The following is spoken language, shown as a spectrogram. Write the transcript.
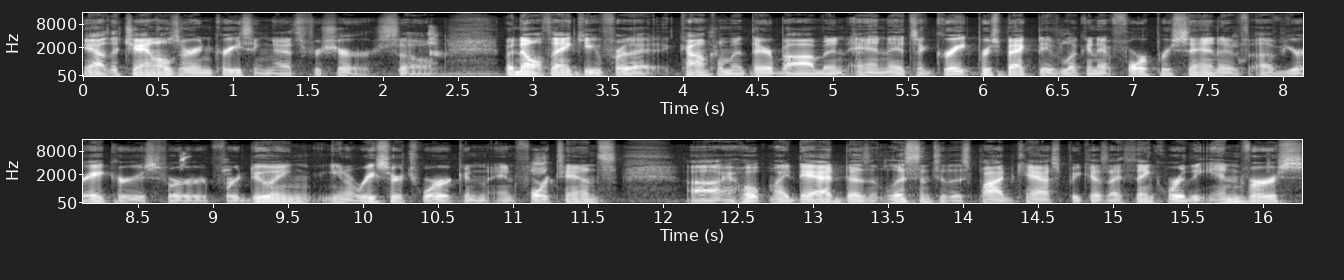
Yeah, the channels are increasing. That's for sure. So, but no, thank you for that compliment there, Bob. And and it's a great perspective looking at four percent of, of your acres for for doing you know research work and and four tenths. Uh, I hope my dad doesn't listen to this podcast because I think we're the inverse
